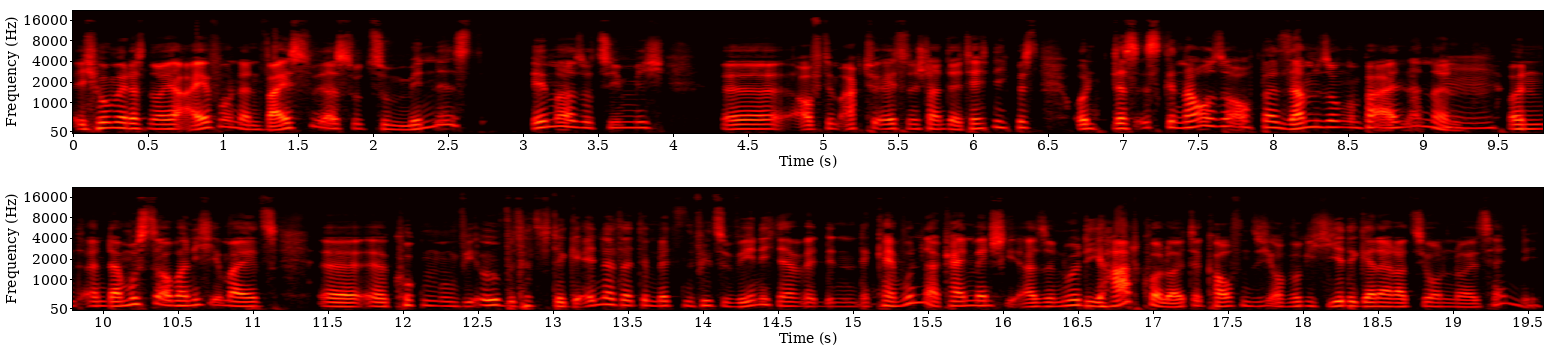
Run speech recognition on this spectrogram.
ich hole mir das neue iPhone, dann weißt du, dass du zumindest immer so ziemlich äh, auf dem aktuellsten Stand der Technik bist. Und das ist genauso auch bei Samsung und bei allen anderen. Mhm. Und, und da musst du aber nicht immer jetzt äh, äh, gucken, irgendwie, oh, was hat sich da geändert seit dem letzten viel zu wenig. Na, kein Wunder, kein Mensch, also nur die Hardcore-Leute kaufen sich auch wirklich jede Generation ein neues Handy.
